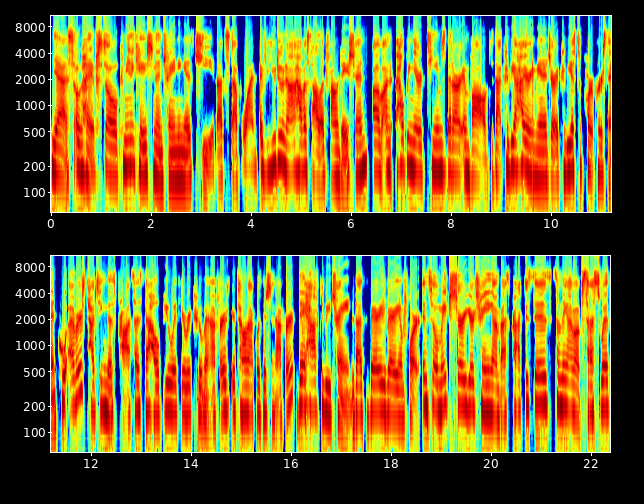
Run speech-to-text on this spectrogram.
Yes. Okay. So communication and training is key. That's step one. If you do not have a solid foundation of un- helping your teams that are involved, that could be a hiring manager, it could be a support person, whoever's touching this process to help you with your recruitment efforts, your talent acquisition effort, they have to be trained. That's very, very important. And so make sure you're training on best practices, something I'm obsessed with,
